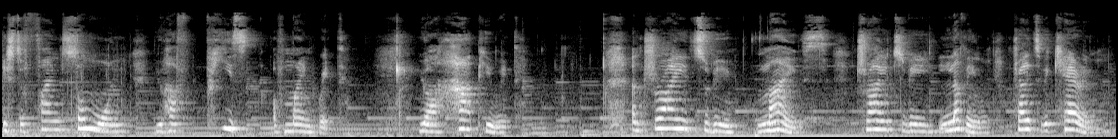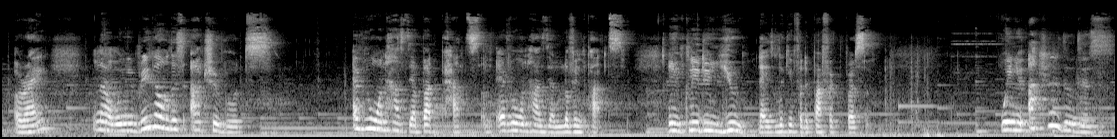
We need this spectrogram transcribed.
is to find someone you have peace of mind with, you are happy with, and try to be nice, try to be loving, try to be caring. All right. Now, when you bring out these attributes, everyone has their bad parts and everyone has their loving parts, including you that is looking for the perfect person. When you actually do this,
